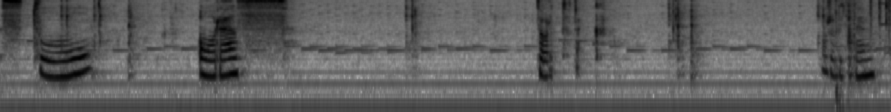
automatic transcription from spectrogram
stół oraz tort, tak. Może być ten.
